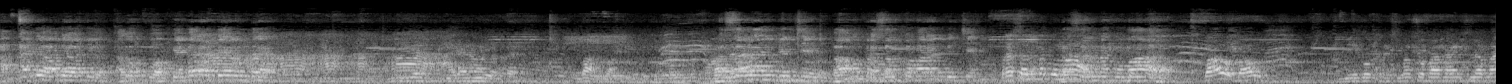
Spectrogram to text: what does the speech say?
అ- అటు అటు అటు. అదో ఒక కెమెరా అటే ఉందా? ప్రసన్న అని పిలిచే బాబు ప్రసన్న కుమార్ అని పిలిచే ప్రసన్న కుమార్. ప్రసన్న కుమార్. బావు బావు. మీకు క్రిస్మస్ శుభాకాంక్షలమ్మా.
